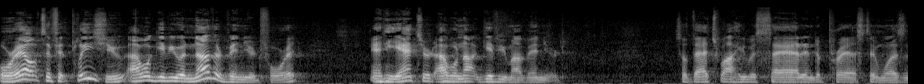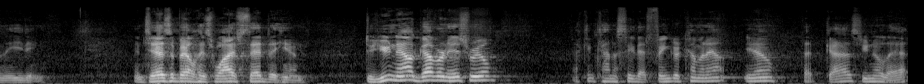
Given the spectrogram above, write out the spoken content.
or else, if it please you, I will give you another vineyard for it. And he answered, I will not give you my vineyard. So that's why he was sad and depressed and wasn't eating. And Jezebel, his wife, said to him, Do you now govern Israel? I can kind of see that finger coming out, you know? That, guys, you know that.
